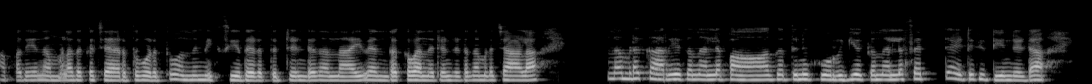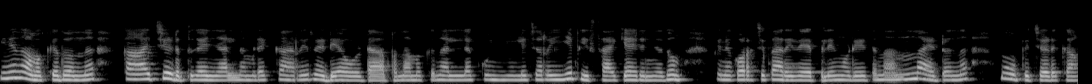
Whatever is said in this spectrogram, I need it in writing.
അപ്പോൾ അതേ നമ്മളതൊക്കെ ചേർത്ത് കൊടുത്ത് ഒന്ന് മിക്സ് ചെയ്തെടുത്തിട്ടുണ്ട്. നന്നായി വെന്തൊക്കെ വന്നിട്ടുണ്ട് കേട്ടോ നമ്മുടെ ചാള നമ്മുടെ കറിയൊക്കെ നല്ല പാകത്തിന് കുറുകിയൊക്കെ നല്ല സെറ്റായിട്ട് കിട്ടിയിട്ടുണ്ട് കേട്ടോ ഇനി നമുക്കിതൊന്ന് കാച്ചിയെടുത്ത് കഴിഞ്ഞാൽ നമ്മുടെ കറി റെഡി ആവും കേട്ടോ അപ്പം നമുക്ക് നല്ല കുഞ്ഞുള്ളി ചെറിയ പീസാക്കി അരിഞ്ഞതും പിന്നെ കുറച്ച് കറിവേപ്പിലയും കൂടി ഇട്ട് നന്നായിട്ടൊന്ന് മൂപ്പിച്ചെടുക്കാം.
